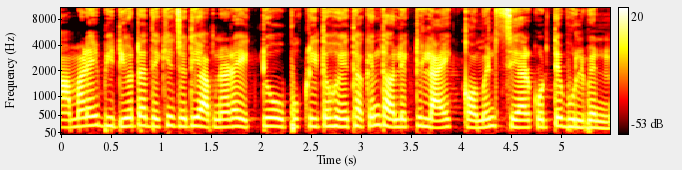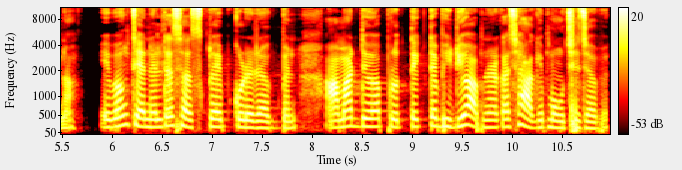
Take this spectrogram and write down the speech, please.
আমার এই ভিডিওটা দেখে যদি আপনারা একটুও উপকৃত হয়ে থাকেন, তাহলে একটি লাইক, কমেন্ট, শেয়ার করতে ভুলবেন না এবং চ্যানেলটা সাবস্ক্রাইব করে রাখবেন। আমার দেওয়া প্রত্যেকটা ভিডিও আপনার কাছে আগে পৌঁছে যাবে।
